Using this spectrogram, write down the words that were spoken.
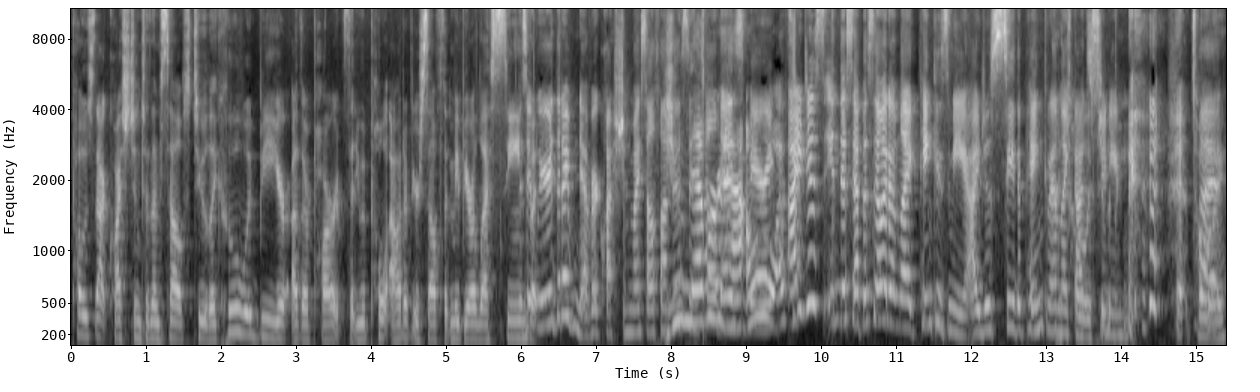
pose that question to themselves too. Like, who would be your other parts that you would pull out of yourself that maybe are less seen? Is it weird that I've never questioned myself on You this never until this very? Oh, I just in this episode, I'm like, pink is me. I just see the pink and I'm like, totally that's Yeah, totally.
